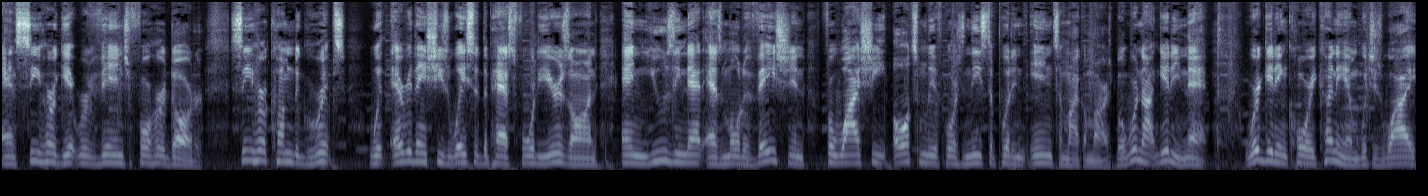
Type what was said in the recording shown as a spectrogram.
and see her get revenge for her daughter. See her come to grips with everything she's wasted the past 40 years on and using that as motivation for why she ultimately, of course, needs to put an end to Michael Myers. But we're not getting that. We're getting Corey Cunningham, which is why,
